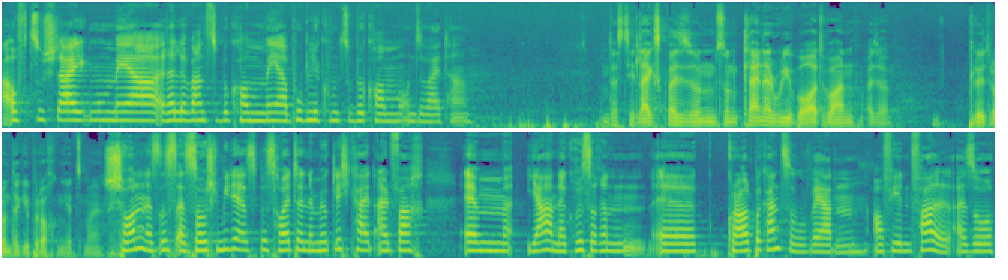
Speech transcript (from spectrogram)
aufzusteigen, mehr Relevanz zu bekommen, mehr Publikum zu bekommen und so weiter. Und dass die Likes quasi so ein, so ein kleiner Reward waren, also blöd runtergebrochen jetzt mal. Schon, es ist, also Social Media ist bis heute eine Möglichkeit, einfach ähm, ja, einer größeren äh, Crowd bekannt zu werden. Auf jeden Fall. Also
